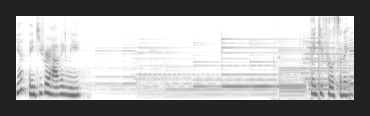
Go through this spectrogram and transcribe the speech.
Yeah, thank you for having me. Thank you for listening.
